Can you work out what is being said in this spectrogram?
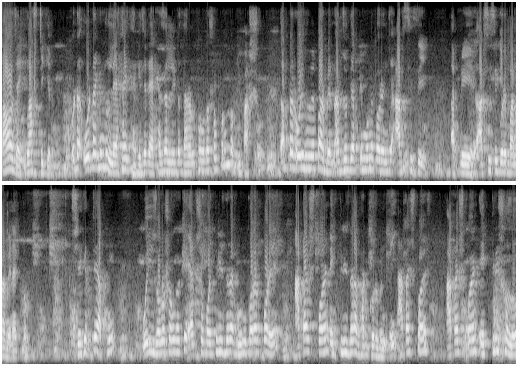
পাওয়া যায় প্লাস্টিকের, ওটা ওটা কিন্তু লেখাই থাকে যেটা এক হাজার লিটার ধারণ ক্ষমতা সম্পন্ন আপনি পাঁচশো। তো আপনার ওইভাবে পারবেন। আর যদি আপনি মনে করেন যে আরসিসি আপনি আরসিসি করে বানাবেন একদম, সেক্ষেত্রে আপনি ওই জনসংখ্যাকে একশো পঁয়ত্রিশ দ্বারা গুণ করার পরে আঠাশ পয়েন্ট একত্রিশ দ্বারা ভাগ করবেন। এই আঠাশ পয়েন্ট আঠাশ পয়েন্ট একত্রিশ হলো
